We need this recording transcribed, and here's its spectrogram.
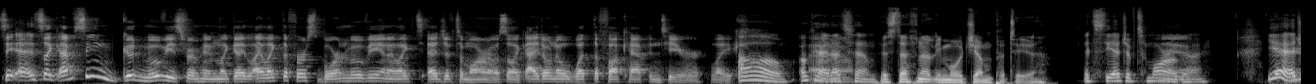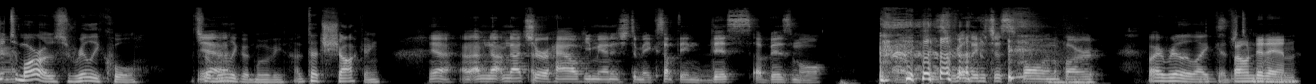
See, it's like I've seen good movies from him. Like I, I like the first Bourne movie, and I liked Edge of Tomorrow. So like I don't know what the fuck happened here. Like Oh, okay, that's know. him. It's definitely more jumper tier. It's the Edge of Tomorrow Yeah. guy. Yeah, Edge Yeah. of Tomorrow is really cool. It's Yeah. a really good movie. Uh, That's shocking. Yeah, I- I'm not. I'm not sure how he managed to make something this abysmal. Like, he's really just falling apart. I really like Edge of Phoned it Tomorrow. in.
